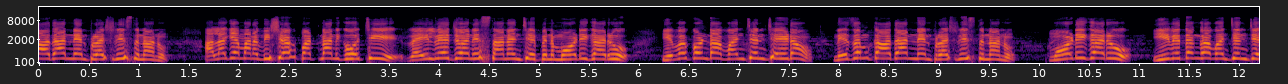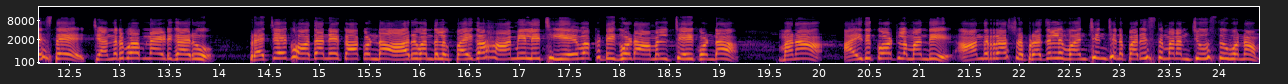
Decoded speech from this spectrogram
కాదా అని నేను ప్రశ్నిస్తున్నాను. అలాగే మన విశాఖపట్నానికి వచ్చి రైల్వే జోన్ ఇస్తానని చెప్పిన మోడీ గారు ఇవ్వకుండా వంచన చేయడం నిజం కాదా అని నేను ప్రశ్నిస్తున్నాను. మోడీ గారు ఈ విధంగా వంచన చేస్తే చంద్రబాబు నాయుడు గారు ప్రత్యేక హోదానే కాకుండా ఆరు వందలకు పైగా హామీలు ఇచ్చి ఏ ఒక్కటి కూడా అమలు చేయకుండా మన ఐదు కోట్ల మంది ఆంధ్ర రాష్ట్ర ప్రజల్ని వంచిన పరిస్థితి మనం చూస్తూ ఉన్నాం.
